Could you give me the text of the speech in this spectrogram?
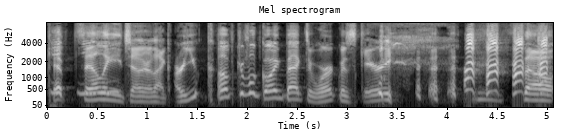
kept telling each other like, "Are you comfortable going back to work with Scary?" so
